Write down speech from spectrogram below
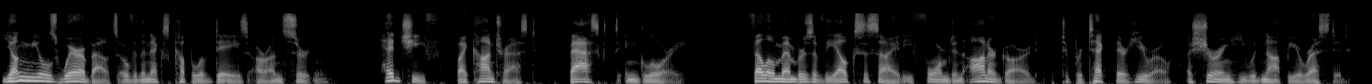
Young Mule's whereabouts over the next couple of days are uncertain. Head Chief, by contrast, basked in glory. Fellow members of the Elk Society formed an honor guard to protect their hero, assuring he would not be arrested.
